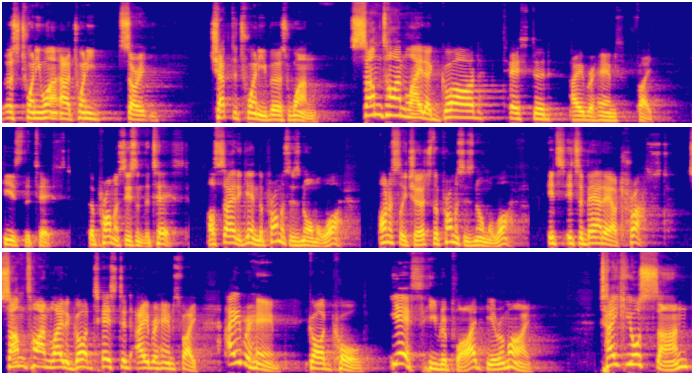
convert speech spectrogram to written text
Verse 21, uh, 20, sorry, chapter 20, verse 1. Sometime later, God tested Abraham's faith. Here's the test. The promise isn't the test. I'll say it again the promise is normal life. Honestly, church, the promise is normal life. It's, it's about our trust. Sometime later, God tested Abraham's faith. Abraham, God called. Yes, he replied, here am I. Take your son,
